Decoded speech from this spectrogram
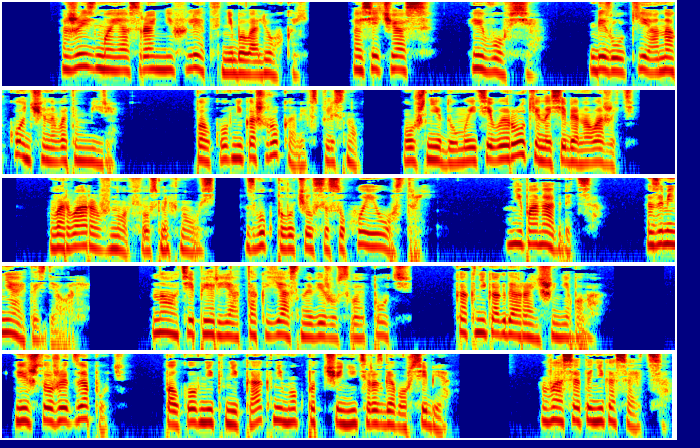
Жизнь моя с ранних лет не была легкой, а сейчас и вовсе. Без Луки она кончена в этом мире. Полковник аж руками всплеснул. Уж не думаете вы руки на себя наложить? Варвара вновь усмехнулась. Звук получился сухой и острый. Не понадобится. За меня это сделали. Но теперь я так ясно вижу свой путь, как никогда раньше не было. И что же это за путь? Полковник никак не мог подчинить разговор себе. Вас это не касается.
